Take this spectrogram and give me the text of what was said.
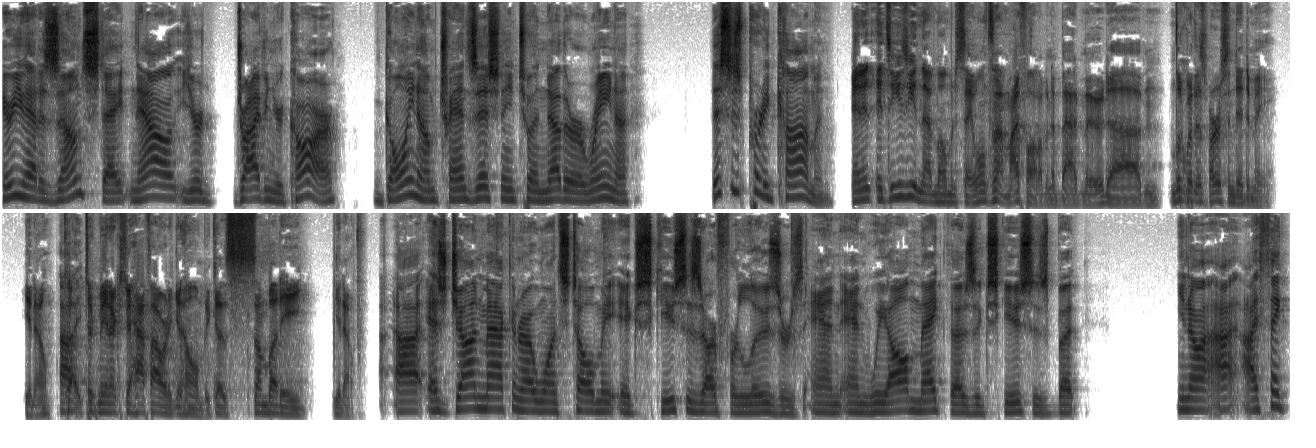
Here you had a zone state. Now you're driving your car going home, transitioning to another arena. This is pretty common. And it, it's easy in that moment to say, well, it's not my fault I'm in a bad mood. Um, look what this person did to me. You know, uh, it took me an extra half hour to get home because somebody, you know. Uh, as John McEnroe once told me, excuses are for losers. And, and we all make those excuses. But, you know, I, I think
